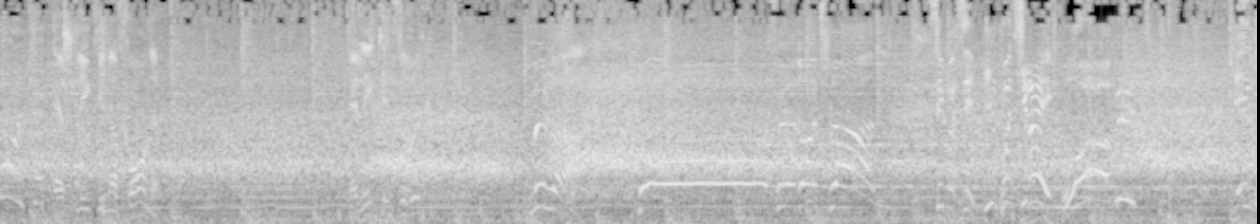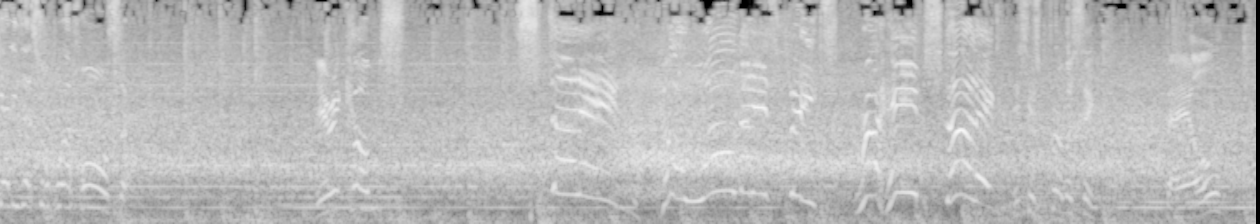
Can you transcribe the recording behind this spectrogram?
molto... Er schlägt ihn nach vorne. Er legt ihn zurück. Müller. Tor für Deutschland. C'est passé. Il peut tirer. Oh, but Égalisation pour la France. Here it comes. Sterling! The world at his feet! Raheem Sterling! This is promising. Bale. Bale!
